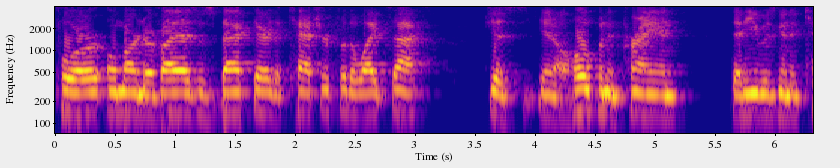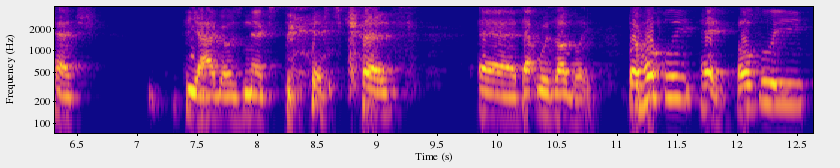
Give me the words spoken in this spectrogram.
Poor Omar Narvaez was back there, the catcher for the White Sox, just, you know, hoping and praying that he was going to catch Thyago's next pitch because uh, that was ugly. But hopefully, hey, hopefully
